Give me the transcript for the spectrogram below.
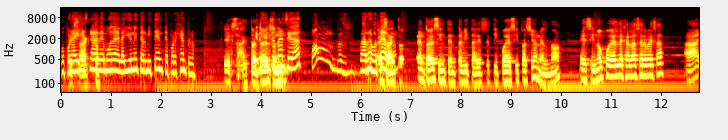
O por Exacto. ahí está de moda el ayuno intermitente, por ejemplo. Exacto. ¿Tienes entonces, síntoma de ansiedad? ¡Pum! Pues va a rebotar. Exacto. ¿no? Entonces intenta evitar este tipo de situaciones, ¿no? Eh, si no puedes dejar la cerveza, ah,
